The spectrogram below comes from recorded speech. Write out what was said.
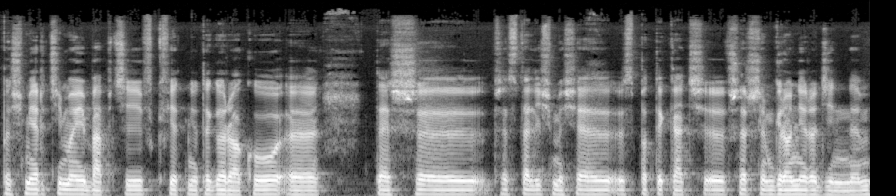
po śmierci mojej babci w kwietniu tego roku. Y też y, przestaliśmy się spotykać y, w szerszym gronie rodzinnym.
